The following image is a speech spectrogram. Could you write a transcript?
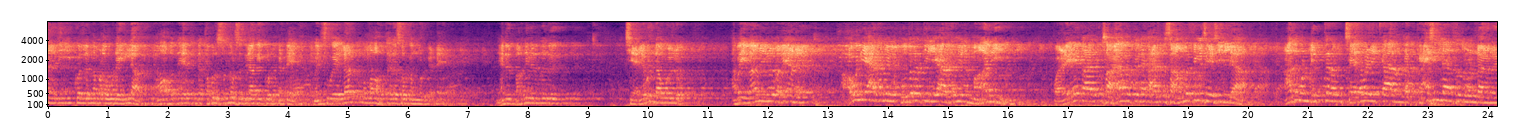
അലി ഈ കൊല്ലം നമ്മളെ കൂടെ ഇല്ല. അള്ളാഹു അദ്ദേഹത്തിന്റെ കബർ സന്തോഷത്തിലാക്കി കൊടുക്കട്ടെ. മനുഷ്യ എല്ലാവർക്കും അള്ളാഹു തല സ്വർഗം കൊടുക്കട്ടെ. ഞാനിത് പറഞ്ഞു വരുന്നത് ചെലവുണ്ടാവുമല്ലോ. അപ്പൊ ഇമാമിങ്ങൾ പറയാണ് ഔലി അദമിൽ കുതിരത്തിലെ അകമിൽ മാലി. പഴയ കാലത്ത് സഹാബത്തിന്റെ കാലത്ത് സാമ്പത്തിക ശേഷിയില്ല. അതുകൊണ്ട് ഇത്തരം ചെലവഴിക്കാനുള്ള ക്യാഷ് ഇല്ലാത്തത് കൊണ്ടാണ്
